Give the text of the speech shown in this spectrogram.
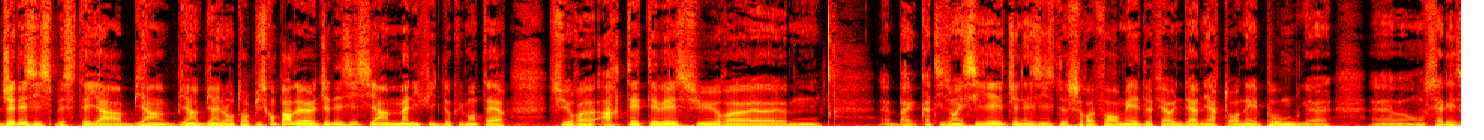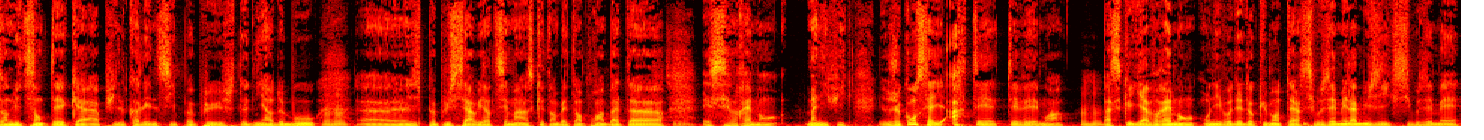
Genesis, mais c'était il y a bien, bien, bien longtemps. Puisqu'on parle de Genesis, il y a un magnifique documentaire sur euh, Arte TV sur euh, bah, quand ils ont essayé Genesis de se reformer, de faire une dernière tournée, poum, euh, euh, on sait les ennuis de santé qu'a Phil Collins, il peut plus tenir debout, Mhm. euh, il peut plus servir de ses mains, ce qui est embêtant pour un batteur, et c'est vraiment magnifique. Je conseille Arte TV, moi, Mhm. parce qu'il y a vraiment, au niveau des documentaires, si vous aimez la musique, si vous aimez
